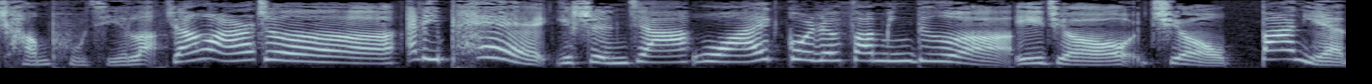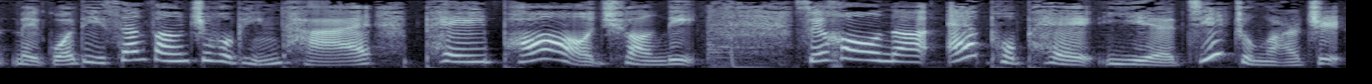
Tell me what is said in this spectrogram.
常普及了。然而，这阿里 Pay 也是人家外国人发明的。一九九八年，美国第三方支付平台 PayPal 创立，随后呢。Apple Pay 也接踵而至。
